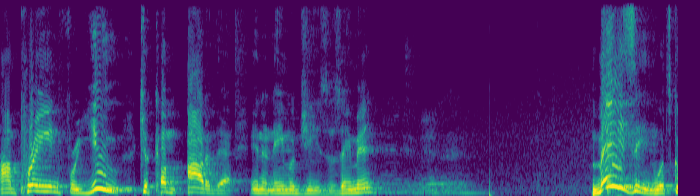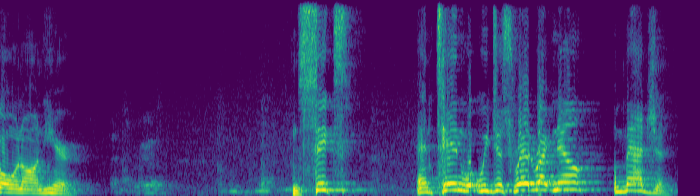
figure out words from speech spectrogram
I'm praying for you to come out of that in the name of Jesus. Amen. Amen. amazing what's going on here. In 6 and 10, what we just read right now, imagine.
